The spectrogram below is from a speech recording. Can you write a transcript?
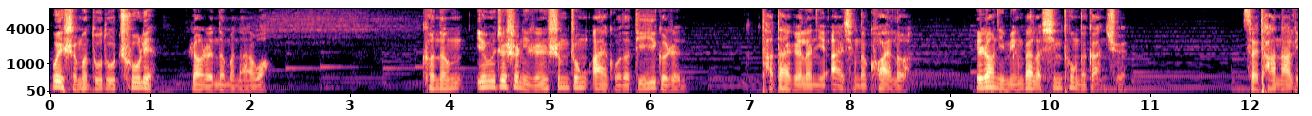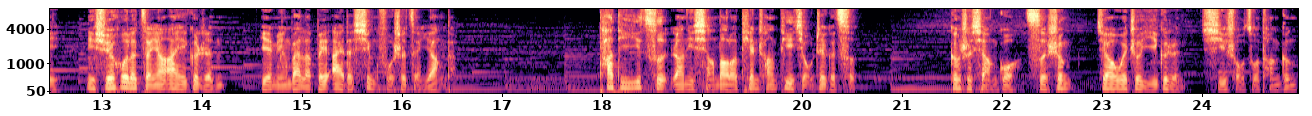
为什么独独初恋让人那么难忘？可能因为这是你人生中爱过的第一个人，他带给了你爱情的快乐，也让你明白了心痛的感觉。在他那里，你学会了怎样爱一个人，也明白了被爱的幸福是怎样的。他第一次让你想到了“天长地久”这个词，更是想过此生就要为这一个人洗手做汤羹。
